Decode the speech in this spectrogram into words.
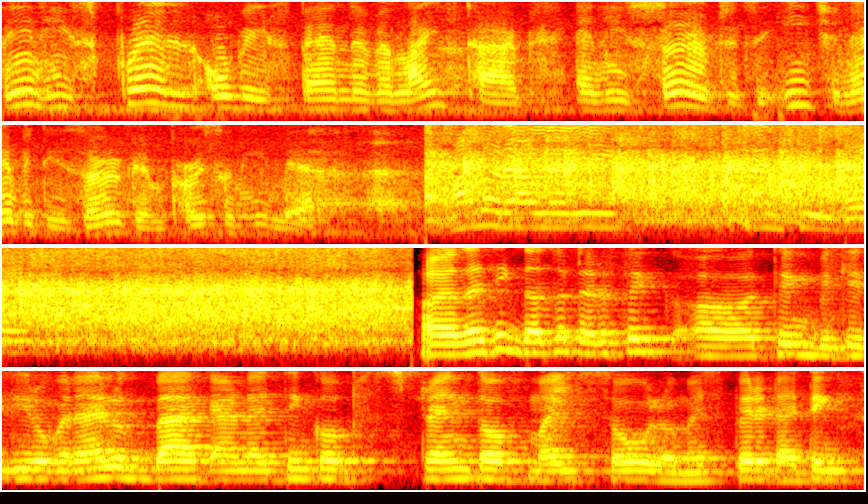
Then he spread it over a span of a lifetime, and he served it to each and every deserving person he met. Muhammad Ali, thank you, and I think that's a terrific uh, thing because you know when I look back and I think of strength of my soul or my spirit, I think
